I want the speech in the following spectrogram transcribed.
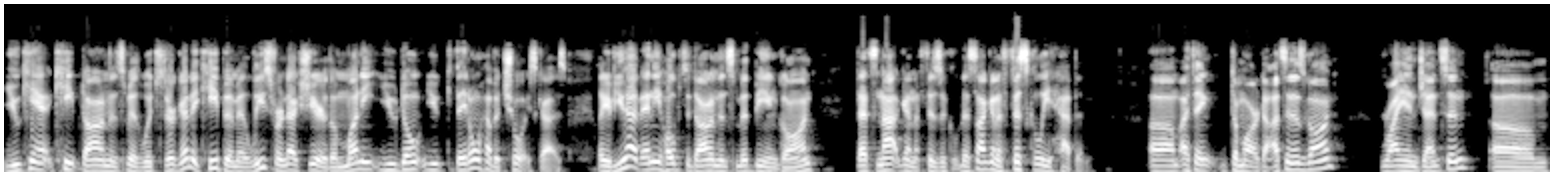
You can't keep Donovan Smith, which they're going to keep him at least for next year. The money you don't you they don't have a choice, guys. Like if you have any hopes of Donovan Smith being gone, that's not going to physically That's not going to fiscally happen. Um, I think Demar Dotson is gone. Ryan Jensen. Um,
